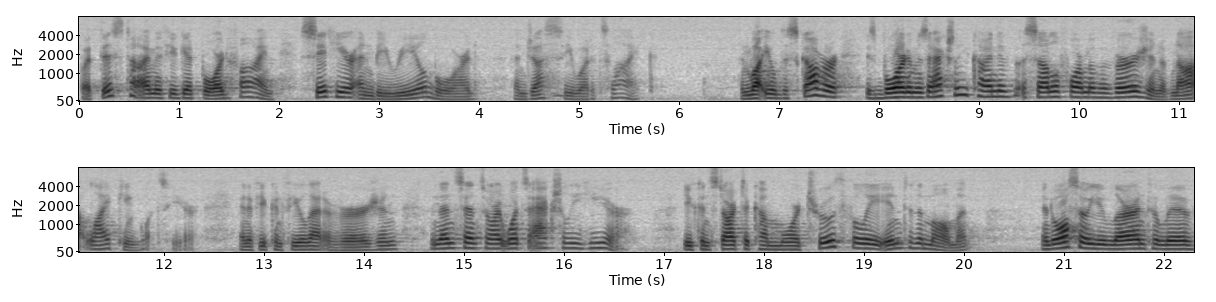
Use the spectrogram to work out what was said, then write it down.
But this time, if you get bored, fine. Sit here and be real bored and just see what it's like. And what you'll discover is boredom is actually kind of a subtle form of aversion, of not liking what's here. And if you can feel that aversion, and then sense, all right, what's actually here? You can start to come more truthfully into the moment, and also you learn to live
